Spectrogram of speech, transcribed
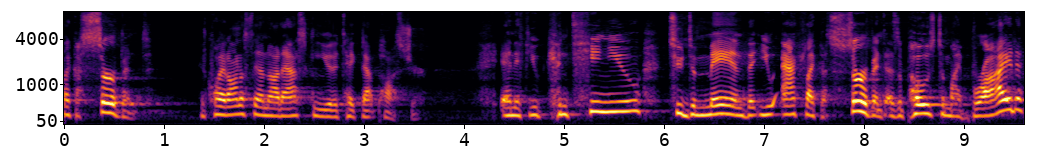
like a servant. And quite honestly, I'm not asking you to take that posture. And if you continue to demand that you act like a servant as opposed to my bride,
